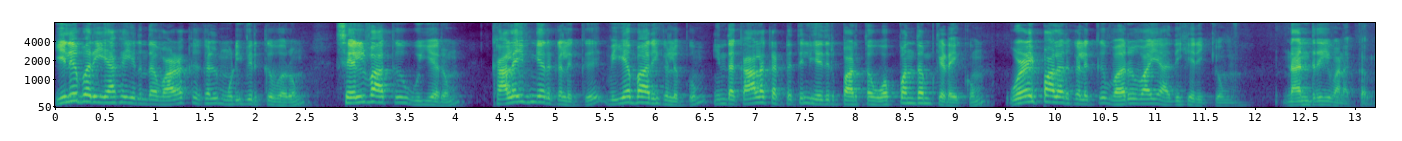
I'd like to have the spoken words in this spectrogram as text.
இழுபறியாக இருந்த வழக்குகள் முடிவிற்கு வரும் செல்வாக்கு உயரும் கலைஞர்களுக்கு வியாபாரிகளுக்கும் இந்த காலகட்டத்தில் எதிர்பார்த்த ஒப்பந்தம் கிடைக்கும் உழைப்பாளர்களுக்கு வருவாய் அதிகரிக்கும். நன்றி வணக்கம்.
